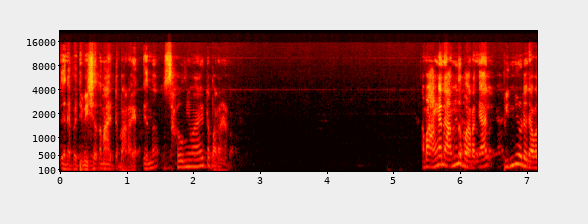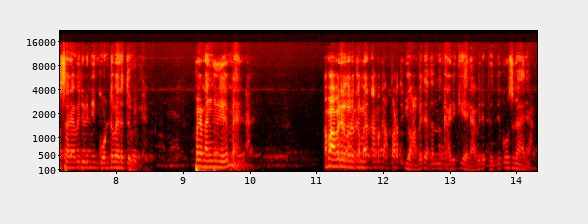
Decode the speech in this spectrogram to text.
ഇതിനെപ്പറ്റി വിശദമായിട്ട് പറയാം. എന്ന് സൗമ്യമായിട്ട് പറയണം. അപ്പൊ അങ്ങനെ അന്ന് പറഞ്ഞാൽ പിന്നീട് ഒരു അവസരം അവർ പിന്നെയും കൊണ്ടുവരത്തുമില്ല. പിണങ്ങുകയും വേണ്ട. അപ്പൊ അവരെ തുറക്കുമ്പോൾ നമുക്ക് അപ്പുറത്ത് "അയ്യോ, അവരതൊന്നും കഴിക്കുകയില്ല. അവർ ബന്ധുക്കോസുകാരാണ്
